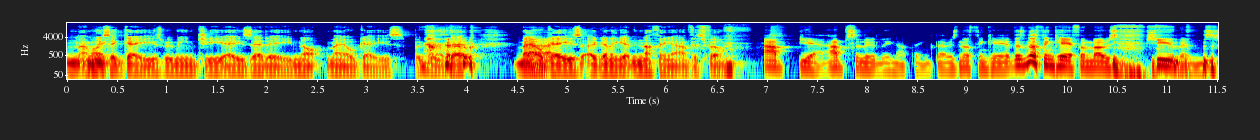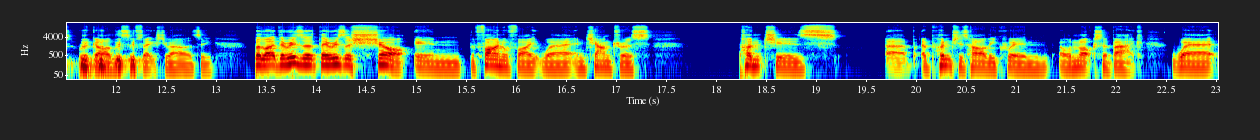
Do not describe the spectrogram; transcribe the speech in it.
Mm, and like, when we say gaze, we mean G A Z E, not male gaze, because male uh, gaze are going to get nothing out of this film. Ab- yeah, absolutely nothing. There is nothing here. There's nothing here for most humans, regardless of sexuality. But like, there is a there is a shot in the final fight where Enchantress punches uh, punches Harley Quinn or knocks her back, where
